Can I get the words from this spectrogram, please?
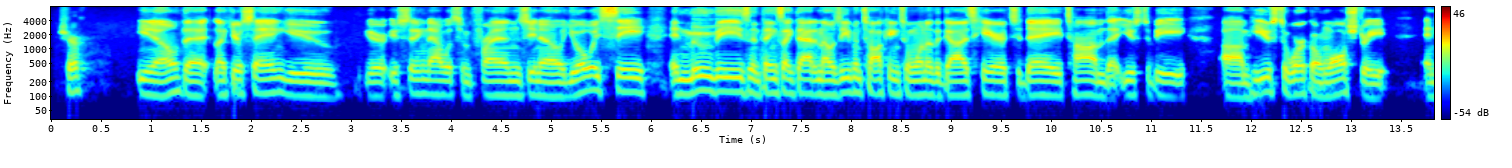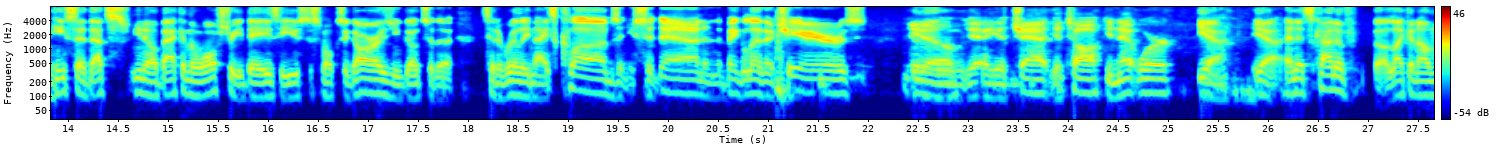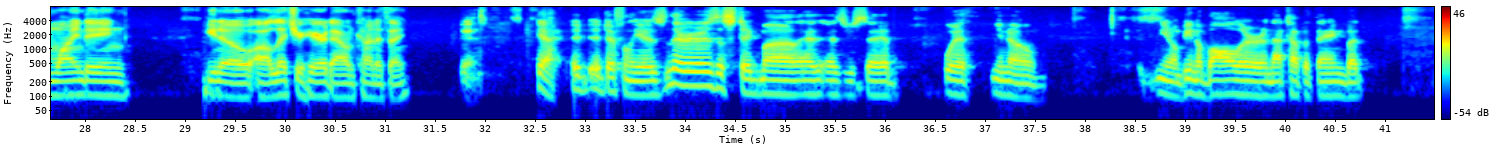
sure, You know, that like you're saying you you're you're sitting down with some friends, you know, you always see in movies and things like that. And I was even talking to one of the guys here today, Tom, that used to be um, he used to work on Wall Street. And he said that's you know back in the Wall Street days he used to smoke cigars. You go to the to the really nice clubs and you sit down in the big leather chairs. You know. yeah, you chat, you talk, you network. Yeah, yeah, and it's kind of uh, like an unwinding, you know, uh, let your hair down kind of thing. Yeah. Yeah, it, it definitely is. There is a stigma, as, as you said, with you know, you know, being a baller and that type of thing. But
